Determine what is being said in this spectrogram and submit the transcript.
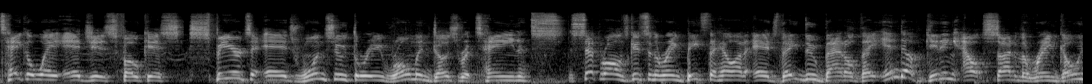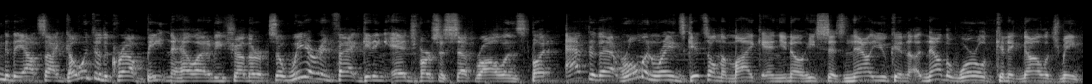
take away Edge's focus. Spear to Edge. One, two, three. Roman does retain. Seth Rollins gets in the ring, beats the hell out of Edge. They do battle. They end up getting outside of the ring, going to the outside, going through the crowd, beating the hell out of each other. So we are, in fact, getting Edge versus Seth Rollins. But after that, Roman Reigns gets on the mic and, you know, he says, now you can, now the world can acknowledge me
